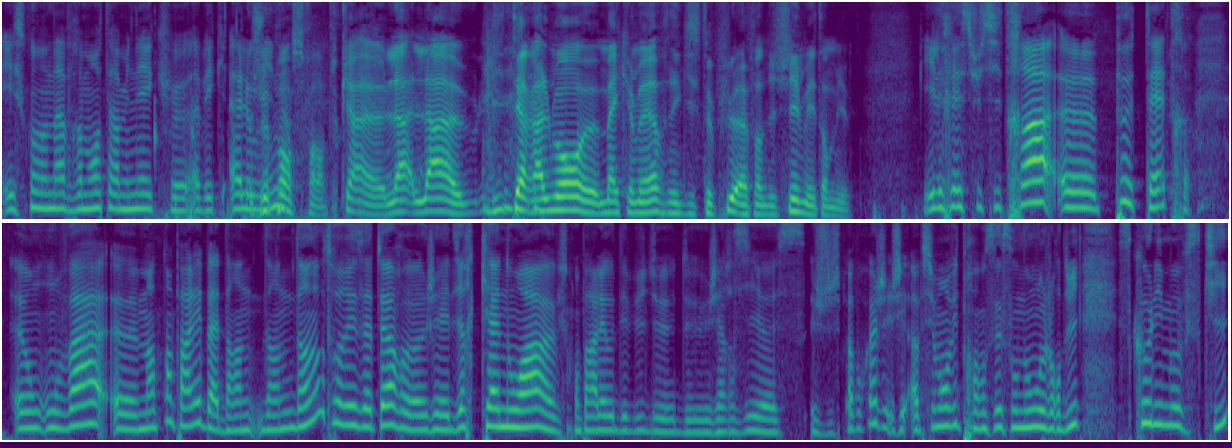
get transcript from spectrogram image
Est-ce qu'on en a vraiment terminé avec, euh, avec Halloween je pense, enfin, en tout cas, euh, là, là euh, littéralement, euh, Michael Myers n'existe plus à la fin du film, et tant mieux. Il ressuscitera euh, peut-être. Euh, on va euh, maintenant parler bah, d'un- autre réalisateur, euh, j'allais dire canois, euh, puisqu'on parlait au début de, de Jersey. euh, je sais pas pourquoi, j'ai absolument envie de prononcer son nom aujourd'hui. Skolimowski.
